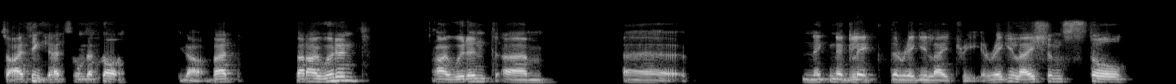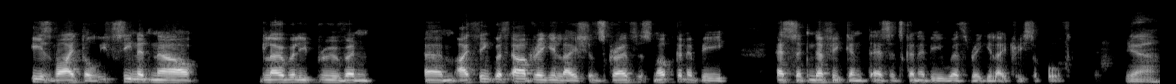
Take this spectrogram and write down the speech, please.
So I think that's on the cost, you know, but but I wouldn't I wouldn't um, uh, ne- neglect the regulatory regulations still is vital. We've seen it now globally proven. Um, I think without regulations, growth is not going to be as significant as it's going to be with regulatory support. Yeah.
